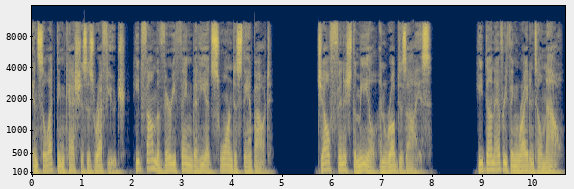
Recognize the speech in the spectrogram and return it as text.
in selecting his refuge, he'd found the very thing that he had sworn to stamp out. Jelph finished the meal and rubbed his eyes. He'd done everything right until now.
